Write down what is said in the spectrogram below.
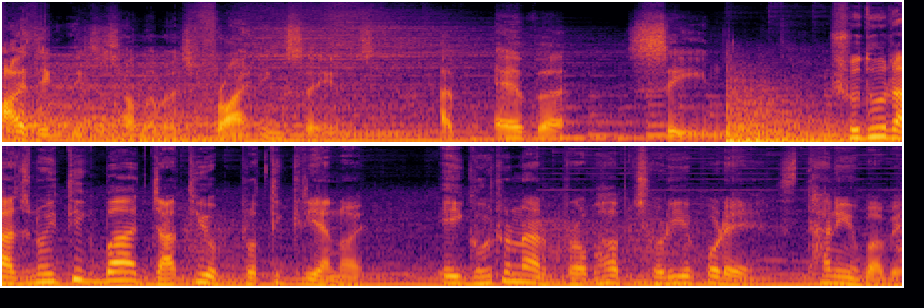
I think these are some of the most frightening scenes I've ever seen. শুধু রাজনৈতিক বা জাতীয় প্রতিক্রিয়া নয় এই ঘটনার প্রভাব ছড়িয়ে পড়ে স্থানীয়ভাবে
